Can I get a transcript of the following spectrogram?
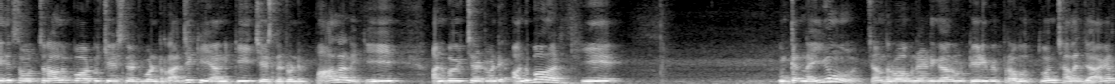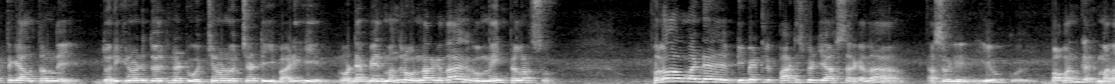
ఐదు సంవత్సరాల పాటు చేసినటువంటి రాజకీయానికి చేసినటువంటి పాలనకి అనుభవించినటువంటి అనుభవానికి ఇంకా నయ్యం చంద్రబాబు నాయుడు గారు టీడీపీ ప్రభుత్వం చాలా జాగ్రత్తగా వెళ్తుంది. దొరికినోడి దొరికినట్టు వచ్చినోడు వచ్చినట్టు ఈ పాడికి నూట డెబ్బై ఐదు మందిలో ఉన్నారు కదా మెయిన్ పిల్లర్స్ పొలం అంటే డిబేట్లు పార్టిసిపేట్ చేస్తారు కదా. అసలు పవన్ మన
